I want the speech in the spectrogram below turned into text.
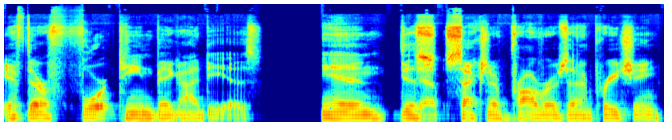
if there are 14 big ideas in this Yep. section of Proverbs that I'm preaching,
